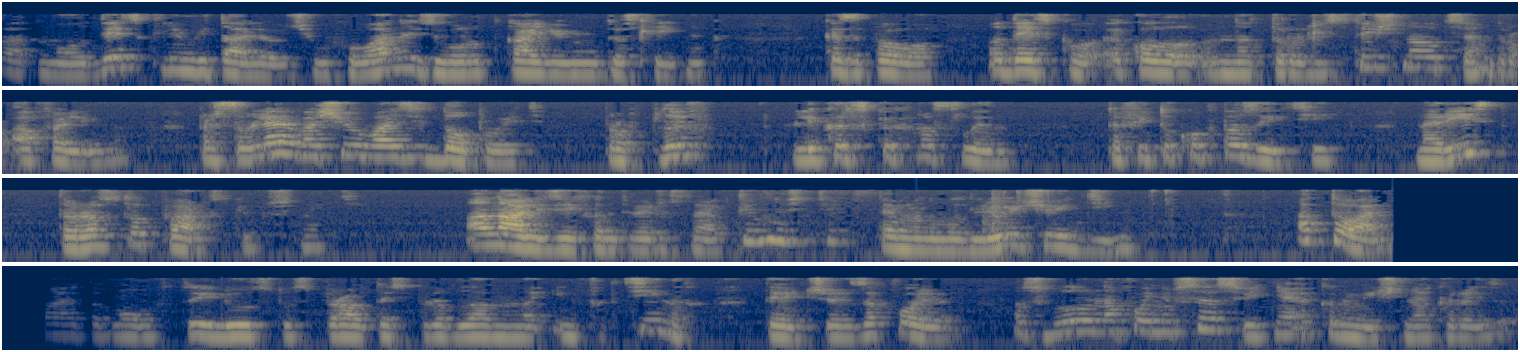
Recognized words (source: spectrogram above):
звати Молодець Клім Віталійович, вихованець з гуртка дослідник КЗПО Одеського еколого-натуралістичного центру Афаліна. Представляю вашій увазі доповідь про вплив лікарських рослин та фітокомпозицій на ріст та розвиток парської пшениці, аналіз їх антивірусної активності та імуномоделюючої дії. Актуально має допомогти людству справитись з проблемами інфекційних та інших захворювань особливо на фоні всесвітньої економічної кризи.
